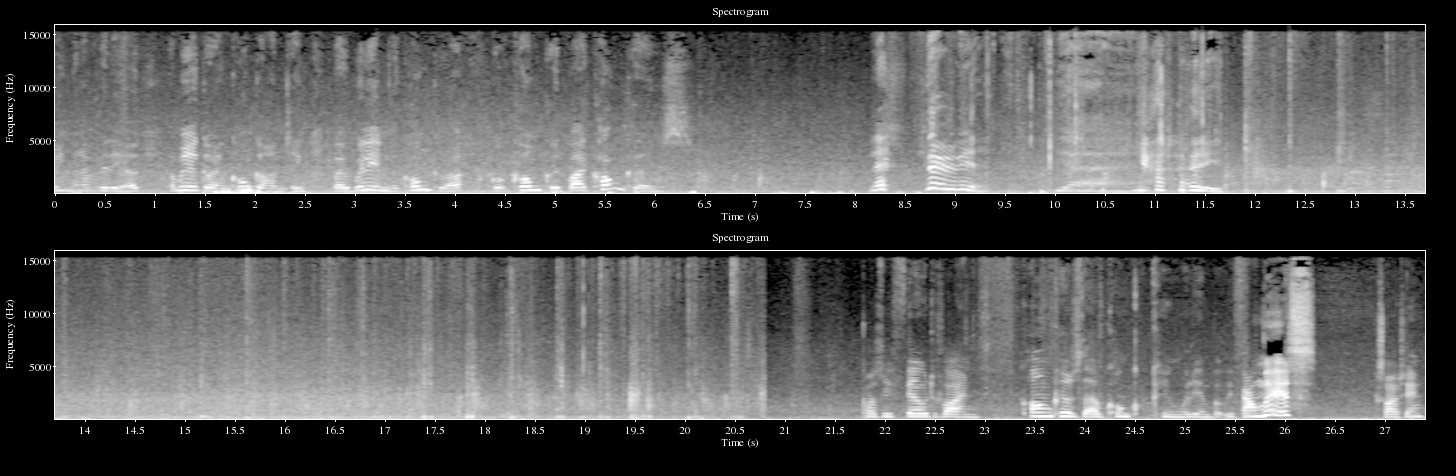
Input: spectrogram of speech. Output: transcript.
doing another video and we are going conker hunting where William the Conqueror got conquered by conkers. Let's do it! Yeah! Yay! Guys, we failed to find conkers that have conquered King William, but we found this! Exciting.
